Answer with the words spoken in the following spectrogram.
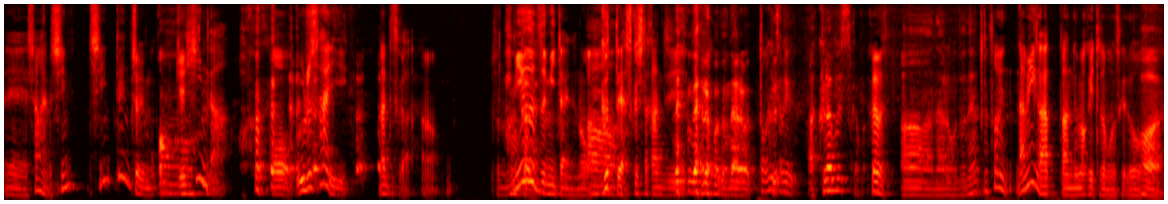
えー上海の新、新店長よりも下品な、こう、うるさい、なんですか、あの、そのミューズみたいなのをぐっと安くした感じ。なるほど、なるほど。とにかくくあ、クラブですか？これはああ、なるほどね。そういう波があったんでうまくいったと思うんですけど、は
